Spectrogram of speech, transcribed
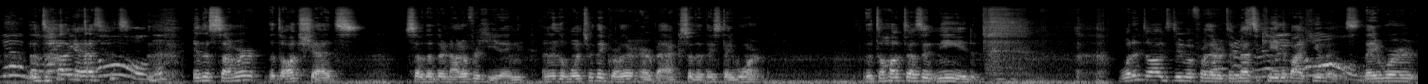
Yeah, The dog has cold. its, in the summer the dog sheds so that they're not overheating, and in the winter they grow their hair back so that they stay warm. The dog doesn't need. What did dogs do before they were What if it's domesticated really by humans? They were,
